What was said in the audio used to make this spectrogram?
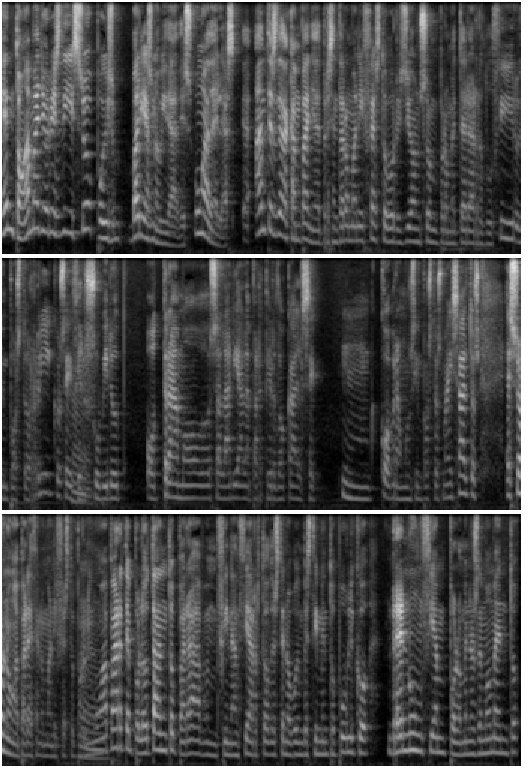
Entón, a maiores diso, pois varias novidades. Unha delas, eh, antes da campaña de presentar o manifesto, Boris Johnson prometera reducir o imposto ricos, é dicir, mm. subir o, o tramo salarial a partir do cal se mm, cobran uns impostos máis altos, eso non aparece no manifesto por mm. ninguna parte, polo tanto, para financiar todo este novo investimento público, renuncian, polo menos de momento,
